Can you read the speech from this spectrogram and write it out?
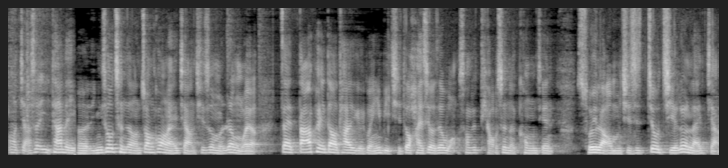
哦，假设以它的呃营收成长的状况来讲，其实我们认为啊，在搭配到它一个本益比，其实都还是有在往上去调升的空间。所以啦，我们其实就结论来讲，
